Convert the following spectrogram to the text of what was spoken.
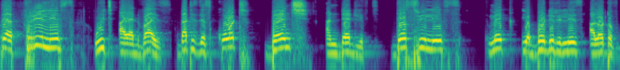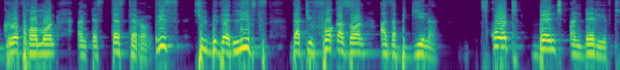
There are three lifts which I advise that is the squat, bench, and deadlift. Those three lifts make your body release a lot of growth hormone and testosterone. This should be the lifts that you focus on as a beginner squat, bench, and deadlift.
